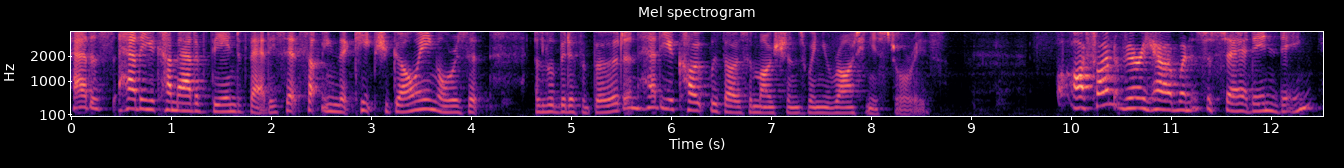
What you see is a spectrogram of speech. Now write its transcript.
how does how do you come out of the end of that? Is that something that keeps you going, or is it a little bit of a burden? How do you cope with those emotions when you're writing your stories? I find it very hard when it's a sad ending.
